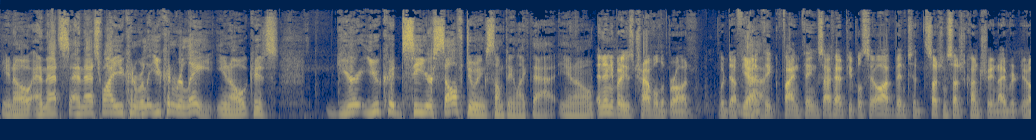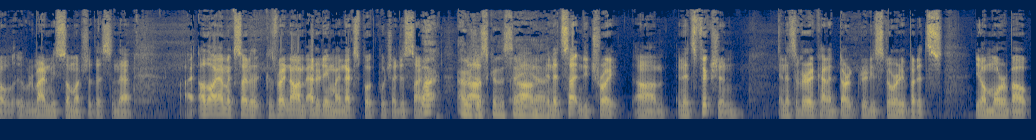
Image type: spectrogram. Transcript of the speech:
you know and that's and that's why you can relate you can relate you know because you're you could see yourself doing something like that you know And anybody who's traveled abroad would definitely, Yeah. I think, find things. I've had people say, "Oh, I've been to such and such country, and I, you know, it reminded me so much of this and that." I, although I am excited because right now I'm editing my next book, which I just signed. Well, I was just gonna say, yeah. and it's set in Detroit, um, and it's fiction, and it's a very kind of dark, gritty story, but it's you know more about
